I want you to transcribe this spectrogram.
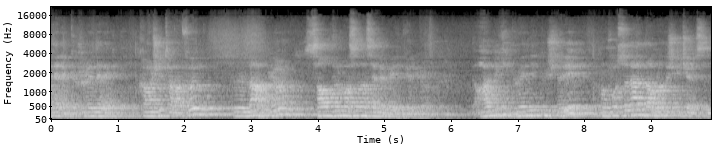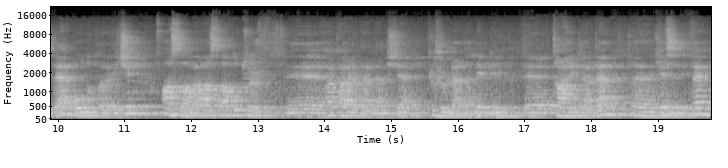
ederek, küfür ederek karşı tarafı e, ne yapıyor? Saldırmasına sebebiyet veriyor. Halbuki güvenlik güçleri profesyonel davranış içerisinde oldukları için asla ve asla bu tür e, hakaretlerden, işte küfürlerden, ne bileyim e, tahriklerden e, kesinlikle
